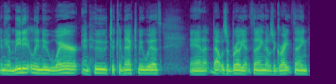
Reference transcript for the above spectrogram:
and he immediately knew where and who to connect me with and that was a brilliant thing. That was a great thing.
